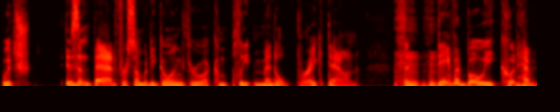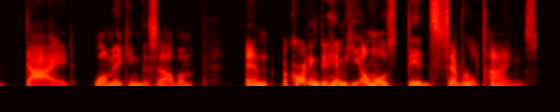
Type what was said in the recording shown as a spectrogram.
which isn't bad for somebody going through a complete mental breakdown. David Bowie could have died while making this album, and according to him, he almost did several times.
